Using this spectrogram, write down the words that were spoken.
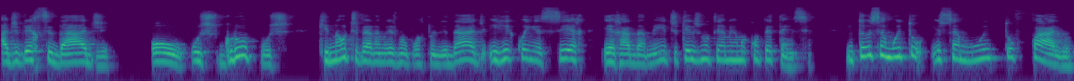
a diversidade ou os grupos que não tiveram a mesma oportunidade e reconhecer erradamente que eles não têm a mesma competência. Então isso é muito isso é muito falho.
